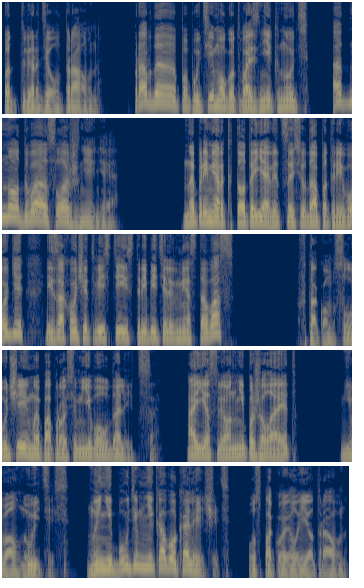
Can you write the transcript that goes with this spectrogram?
подтвердил Траун. Правда, по пути могут возникнуть одно-два осложнения. Например, кто-то явится сюда по тревоге и захочет вести истребитель вместо вас? В таком случае мы попросим его удалиться. А если он не пожелает? «Не волнуйтесь, мы не будем никого калечить», — успокоил ее Траун.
